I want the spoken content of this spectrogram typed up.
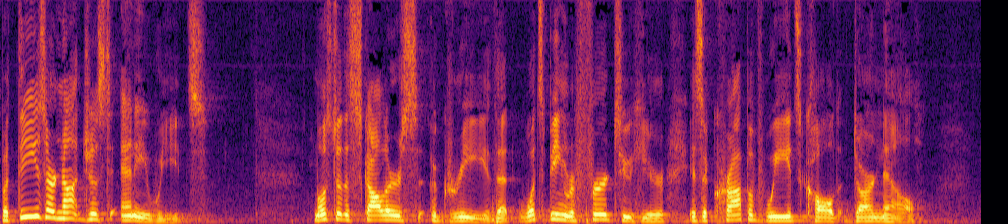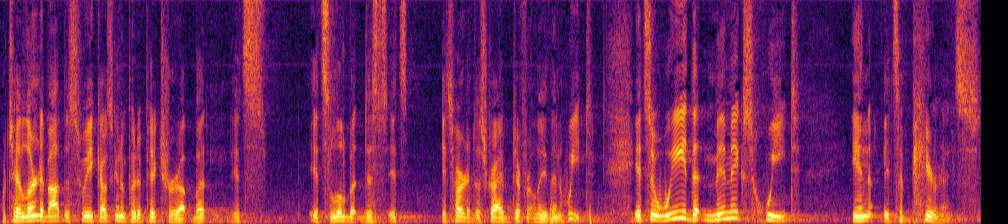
But these are not just any weeds. Most of the scholars agree that what's being referred to here is a crop of weeds called darnel, which I learned about this week. I was going to put a picture up, but it's, it's a little bit, dis- it's, it's hard to describe differently than wheat. It's a weed that mimics wheat in its appearance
